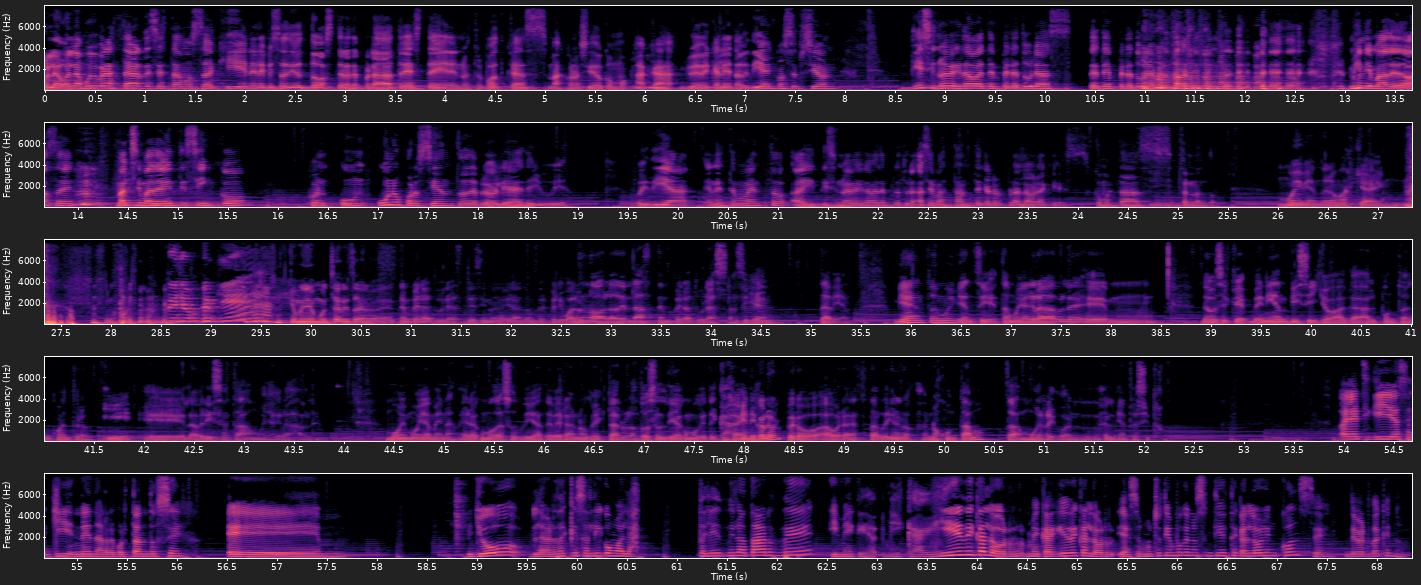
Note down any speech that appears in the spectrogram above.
Hola, hola, muy buenas tardes. Estamos aquí en el episodio 2 de la temporada 3 de nuestro podcast más conocido como Acá Llueve Caleta. Hoy día en Concepción, 19 grados de temperaturas, de temperatura, perdón, mínima de 12, máxima de 25, con un 1% de probabilidades de lluvia. Hoy día, en este momento, hay 19 grados de temperatura. Hace bastante calor para la hora que es. ¿Cómo estás, Fernando? Muy bien, de lo más que hay. ¿Pero por qué? que me dio mucha risa de temperaturas, 19 grados. Pero igual uno habla de las temperaturas, así que está bien. Bien, estoy muy bien, sí, está muy agradable. Em, debo decir que venía en bici yo acá al punto de encuentro y eh, la brisa estaba muy agradable. Muy, muy amena. Era como de esos días de verano que, claro, las 12 del día como que te cagáis de calor, pero ahora esta tarde que nos, nos juntamos, estaba muy rico el, el vientecito. Hola chiquillos, aquí Nena reportándose. Eh, yo la verdad es que salí como a las 3 de la tarde y me, me cagué de calor, me cagué de calor. Y hace mucho tiempo que no sentía este calor en Conce, de verdad que no.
